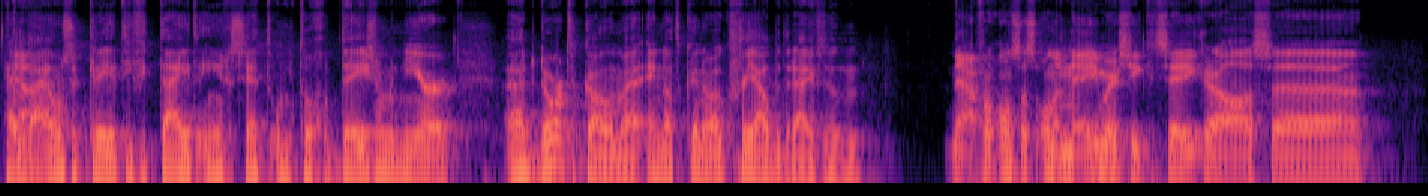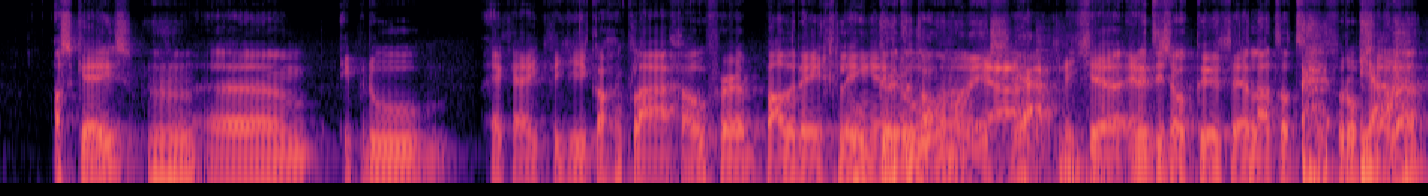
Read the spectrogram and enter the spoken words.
hebben wij onze creativiteit ingezet om toch op deze manier uh, door te komen. En dat kunnen we ook voor jouw bedrijf doen. Nou, voor ons als ondernemer zie ik het zeker als, uh, als case. Mm -hmm. ik bedoel, kijk, weet je, je kan gaan klagen over bepaalde regelingen. Hoe kut het allemaal is. Ja, ja, Weet je, en het is ook kut, hè? laat dat voorop stellen. ja.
